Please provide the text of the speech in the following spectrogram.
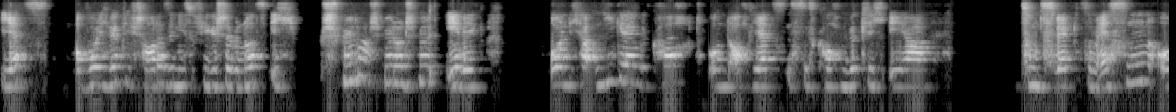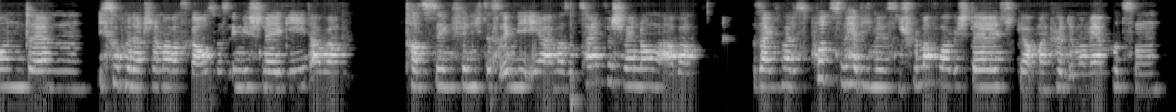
jetzt, obwohl ich wirklich schaue, dass ich nicht so viel Geschirr benutze, ich spüle und spüle und spüle ewig. Und ich habe nie gern gekocht und auch jetzt ist das Kochen wirklich eher zum Zweck, zum Essen. Und ähm, ich suche mir dann schon immer was raus, was irgendwie schnell geht. Aber trotzdem finde ich das irgendwie eher immer so Zeitverschwendung. Aber sag ich mal, das Putzen hätte ich mir ein bisschen schlimmer vorgestellt. Ich glaube, man könnte immer mehr putzen,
